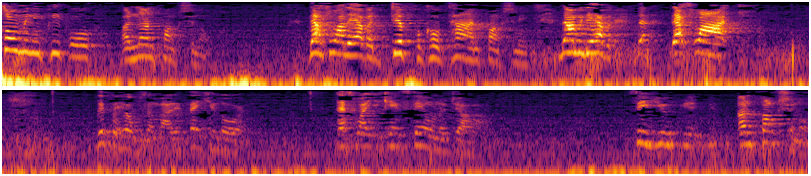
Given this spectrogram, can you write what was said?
so many people are non-functional. That's why they have a difficult time functioning. I mean, they have. A, that, that's why. This will help somebody. Thank you, Lord. That's why you can't stay on a job. See, you, you unfunctional.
